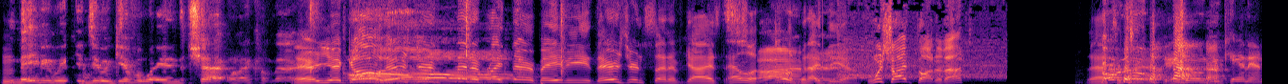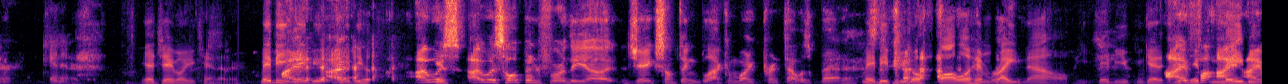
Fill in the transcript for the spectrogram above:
Hmm? maybe we can do a giveaway in the chat when I come back. There you go. There's your Oh. incentive right there, baby. There's your incentive, guys. Hell, hell of a good idea. Wish I'd thought of that. That's a Oh, good no. J idea. You can't enter. Can't enter. Yeah, J-Bo, you can't enter. Maybe, I- maybe, I- maybe, I was I was hoping for the uh, Jake something black and white print. That was badass. maybe if you go follow him right now, maybe you can get it. I, Maybe- fo- I, maybe. I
